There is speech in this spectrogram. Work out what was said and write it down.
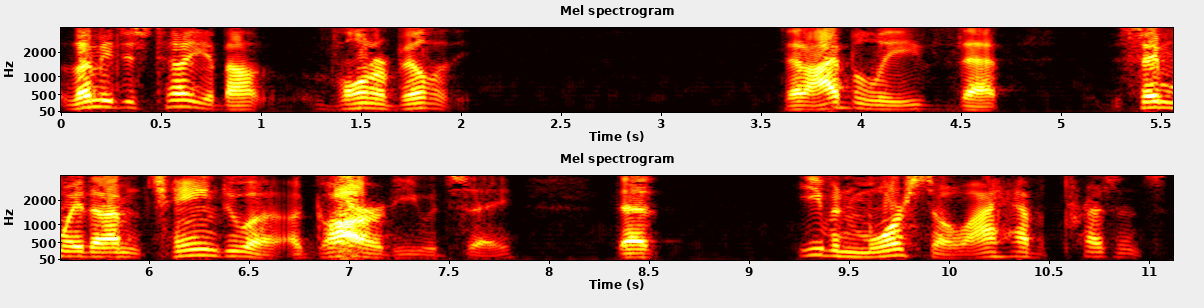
Let me just tell you about vulnerability. That I believe that the same way that I'm chained to a, a guard, he would say, that even more so, I have a presence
